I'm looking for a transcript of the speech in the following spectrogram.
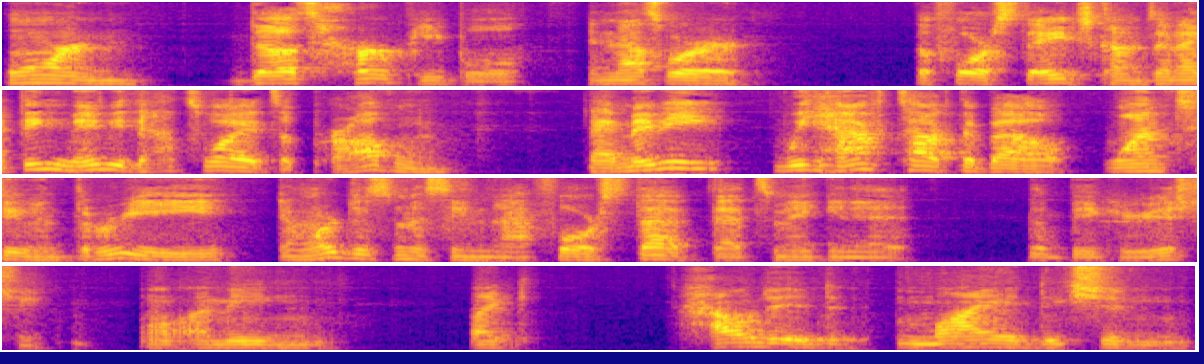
Porn does hurt people, and that's where the fourth stage comes. And I think maybe that's why it's a problem. That maybe we have talked about one, two, and three, and we're just missing that fourth step that's making it the bigger issue. Well, I mean, like, how did my addiction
